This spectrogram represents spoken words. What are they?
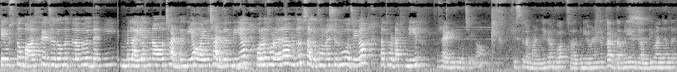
ਤੇ ਉਸ ਤੋਂ ਬਾਅਦ ਫਿਰ ਜਦੋਂ ਮਤਲਬ ਦਹੀਂ, ਮਲਾਈ ਆਪਣਾ ਉਹ ਛੱਡ ਦਿੰਦੀ ਆ ਆਇਲ ਛੱਡ ਦਿੰਦੀ ਆ, ਔਰ ਉਹ ਥੋੜਾ ਜਿਹਾ ਮਤਲਬ ਸਖਤ ਹੋਣਾ ਸ਼ੁਰੂ ਹੋ ਜਾਏਗਾ, ਤਾਂ ਤੁਹਾਡਾ ਪਨੀਰ ਰੈਡੀ ਹੋ ਜਾਏਗਾ। ਇਸ ਤਰ੍ਹਾਂ ਬਣ ਜਾਏਗਾ ਬਹੁਤ ਸਵਾਦ ਪਨੀਰ ਬਣੇਗਾ ਘਰ ਦਾ ਪਨੀਰ ਜਲਦੀ ਬਣ ਜਾਂਦਾ ਹੈ।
